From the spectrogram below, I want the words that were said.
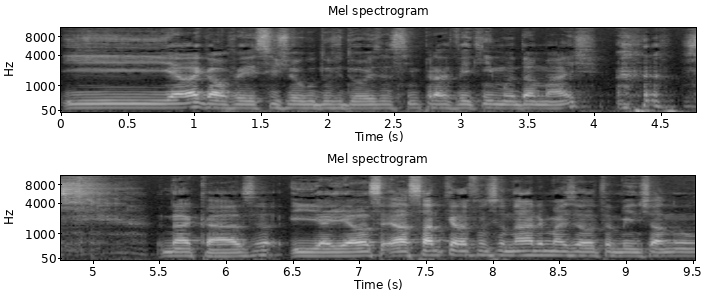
E é legal ver esse jogo dos dois, assim, pra ver quem manda mais na casa. E aí ela, ela sabe que ela é funcionária, mas ela também já não,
